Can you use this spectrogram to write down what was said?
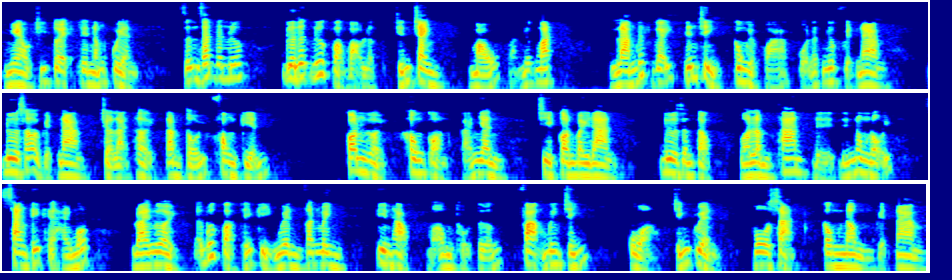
nghèo trí tuệ lên nắm quyền, dẫn dắt đất nước, đưa đất nước vào bạo lực, chiến tranh, máu và nước mắt, làm đứt gãy tiến trình công nghiệp hóa của đất nước Việt Nam, đưa xã hội Việt Nam trở lại thời tăm tối phong kiến. Con người không còn cá nhân, chỉ còn bầy đàn, đưa dân tộc vào lầm than để đến nông nỗi. Sang thế kỷ 21, loài người đã bước vào thế kỷ nguyên văn minh, tin học mà ông Thủ tướng Phạm Minh Chính của chính quyền vô sản công nông Việt Nam.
